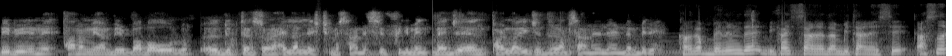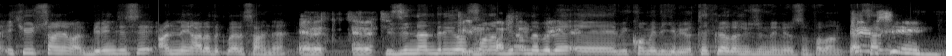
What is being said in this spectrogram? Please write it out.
birbirini tanımayan bir baba oğlu öldükten sonra helalleşme sahnesi filmin bence en parlayıcı dram sahnelerinden biri. Kanka benim de birkaç sahneden bir tanesi. Aslında 2-3 sahne var. Birincisi anneyi aradıkları sahne. Evet, evet. Hüzünlendiriyor Filmin sonra bir anda böyle e, bir komedi giriyor. Tekrardan hüzünleniyorsun falan. Ya Kimsin?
